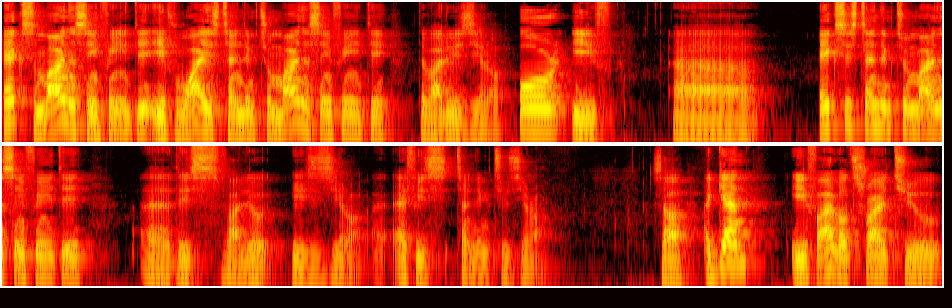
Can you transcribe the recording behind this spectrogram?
x minus infinity, if y is tending to minus infinity, the value is 0. Or if uh, x is tending to minus infinity, uh, this value is 0. f is tending to 0. So again, if I will try to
